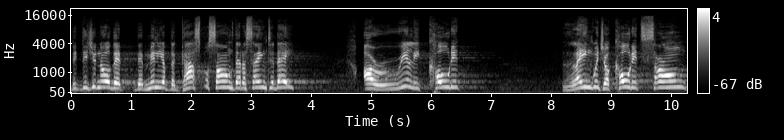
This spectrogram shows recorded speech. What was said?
Did, did you know that, that many of the gospel songs that are sang today are really coded language or coded song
